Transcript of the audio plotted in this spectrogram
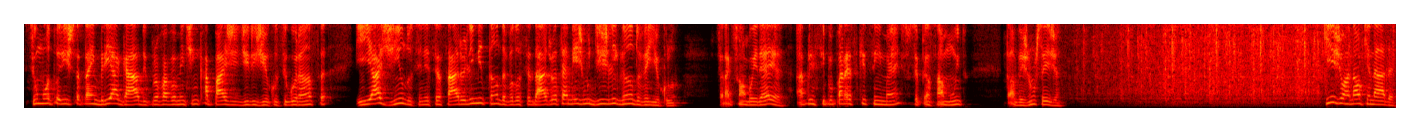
se um motorista está embriagado e provavelmente incapaz de dirigir com segurança e agindo, se necessário, limitando a velocidade ou até mesmo desligando o veículo. Será que isso é uma boa ideia? A princípio parece que sim, mas se você pensar muito, talvez não seja. Que jornal que nada!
